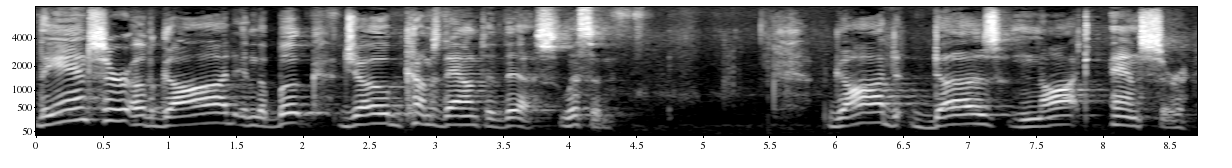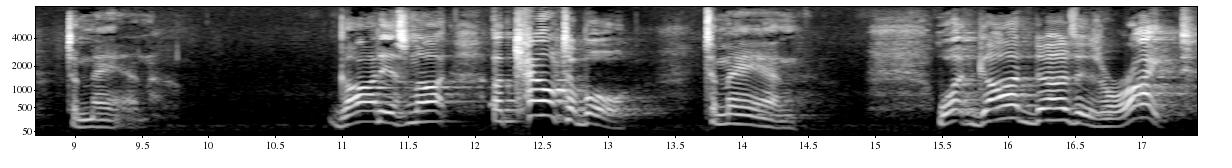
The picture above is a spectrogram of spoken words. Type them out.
The answer of God in the book Job comes down to this. Listen. God does not answer to man. God is not accountable to man. What God does is right,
